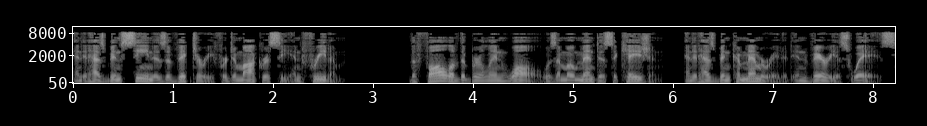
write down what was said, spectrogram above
and it has been seen as a victory for democracy and freedom. The fall of the Berlin Wall was a momentous occasion, and it has been commemorated in various ways.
